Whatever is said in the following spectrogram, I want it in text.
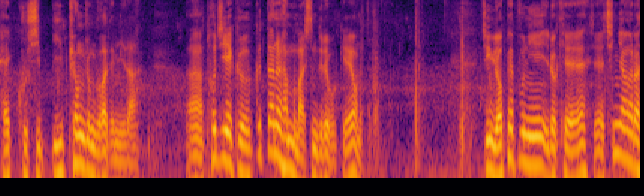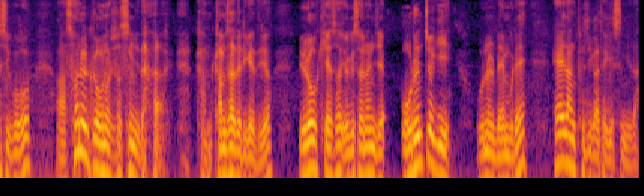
192평 정도가 됩니다. 아, 토지의 그 끝단을 한번 말씀드려 볼게요. 지금 옆에 분이 이렇게 예, 측량을 하시고 아, 선을 그어 놓으셨습니다. 감, 감사드리게도요. 이렇게 해서 여기서는 이제 오른쪽이 오늘 매물의 해당 토지가 되겠습니다.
